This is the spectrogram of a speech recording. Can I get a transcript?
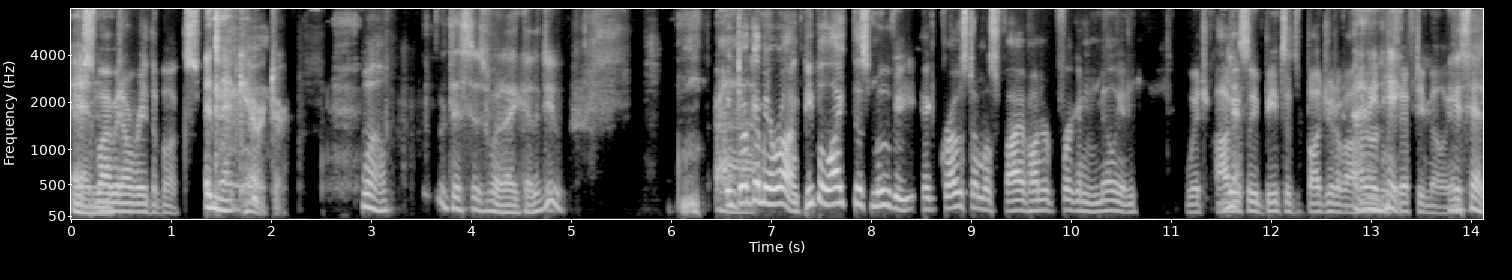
this is why we don't read the books. and that character. Well, this is what I got to do. Mean, don't Uh, get me wrong. People like this movie. It grossed almost 500 friggin' million, which obviously beats its budget of I mean, hey, 150 million. like I said,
